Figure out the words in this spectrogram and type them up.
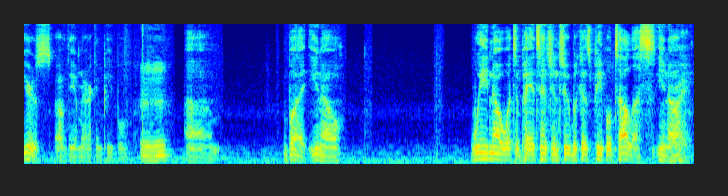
ears of the American people. Mhm. Um, but you know, we know what to pay attention to because people tell us. You know, Right, right,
